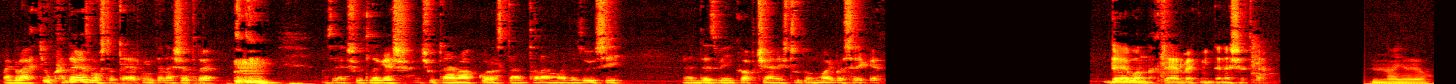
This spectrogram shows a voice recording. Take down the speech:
Meglátjuk, de ez most a terv minden esetre az elsődleges, és utána akkor aztán talán majd az őszi rendezvény kapcsán is tudunk majd beszélgetni de vannak tervek minden esetre. Nagyon jó.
